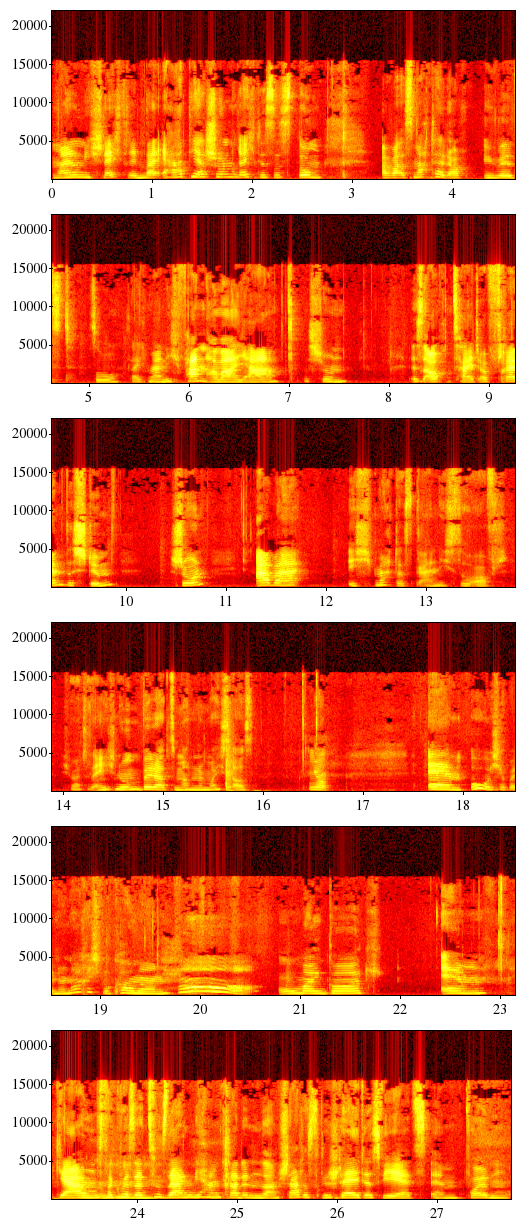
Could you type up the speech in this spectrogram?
Meinung nicht schlecht reden, weil er hat ja schon recht, es ist dumm. Aber es macht halt auch übelst so, sag ich mal, nicht Fun, aber ja, ist schon, ist auch Zeit aufschreiben, das stimmt. Schon. Aber ich mache das gar nicht so oft. Ich mache das eigentlich nur, um Bilder zu machen, dann mache ich es aus. Ja. Ähm, oh, ich habe eine Nachricht bekommen. Oh, oh mein Gott. Ähm, ja, man muss da kurz dazu sagen, wir haben gerade in unserem Status gestellt, dass wir jetzt ähm, Folgen,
